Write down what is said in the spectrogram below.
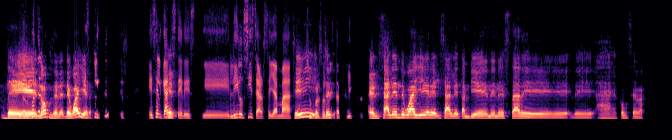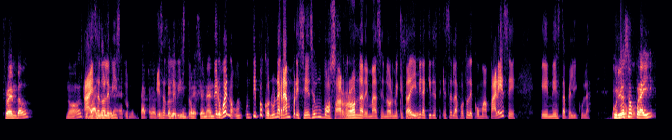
De, Entonces, no, pues de, de Es Wire. Es el gángster, este, Little Caesar, se llama Sí, su personaje la película. Él sale en The Wire, él sale también en esta de, de ah, ¿cómo se llama? Tremble, ¿no? Ah, esa no la he visto. Esa no la he visto. Impresionante. Pero bueno, un, un tipo con una gran presencia, un bozarrón además enorme que trae. Y mira, aquí esta esta es la foto de cómo aparece en esta película. Eh, Curioso como- por ahí,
